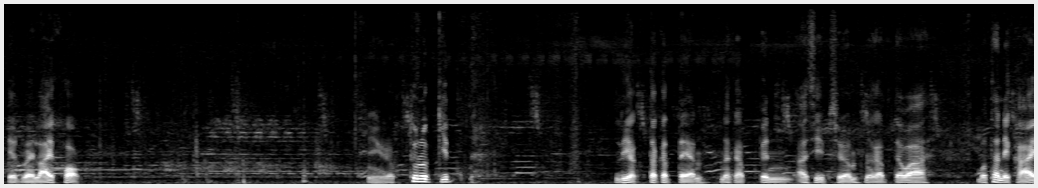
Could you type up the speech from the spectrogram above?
เอ็ดไว้หลายขอกนี่ครับธุรกิจเรียกตะกะแตนนะครับ เป็นอาชีพเสริมนะครับ แต่ว่าบท่านได้ขาย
